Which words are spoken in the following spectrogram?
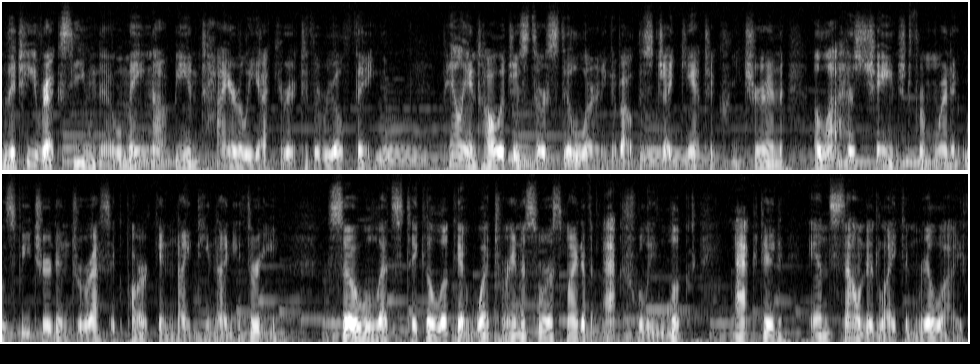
The T Rex you know may not be entirely accurate to the real thing. Paleontologists are still learning about this gigantic creature, and a lot has changed from when it was featured in Jurassic Park in 1993. So let's take a look at what Tyrannosaurus might have actually looked, acted, and sounded like in real life.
